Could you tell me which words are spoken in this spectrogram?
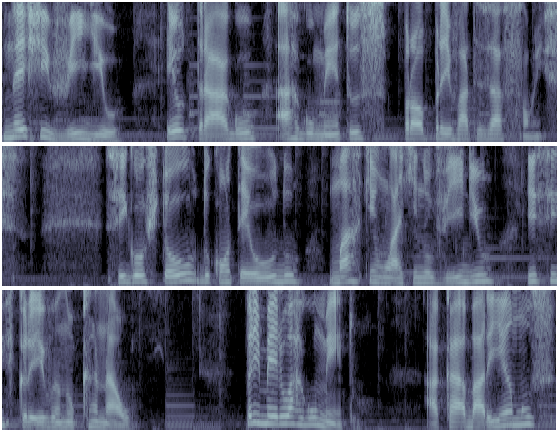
Neste vídeo eu trago argumentos pró-privatizações. Se gostou do conteúdo, marque um like no vídeo e se inscreva no canal. Primeiro argumento: acabaríamos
